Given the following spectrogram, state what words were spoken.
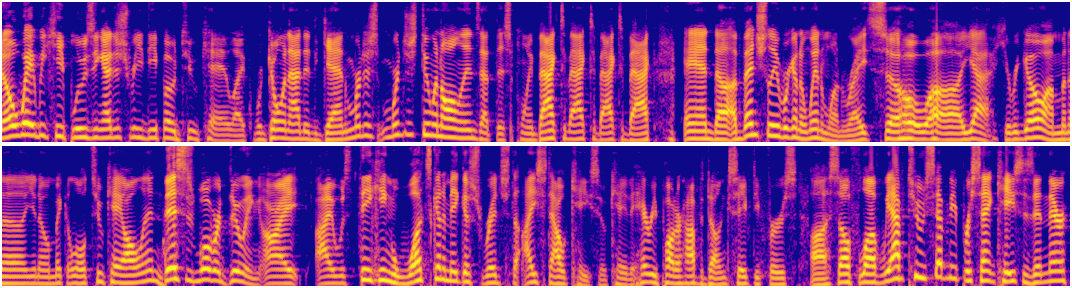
no way we keep losing. I just re-depoted 2K. Like we're going at it again. We're just we're just doing all ins at this point, back to back to back to back, and uh, eventually we're gonna win one, right? So uh, yeah, here we go. I'm gonna you know make a little 2K all in. This is what we're doing. All right. I was thinking, what's gonna make us rich? The iced out case. Okay, the Harry Potter half a dunk safety first. Uh, self love. We have two 70% cases in there,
